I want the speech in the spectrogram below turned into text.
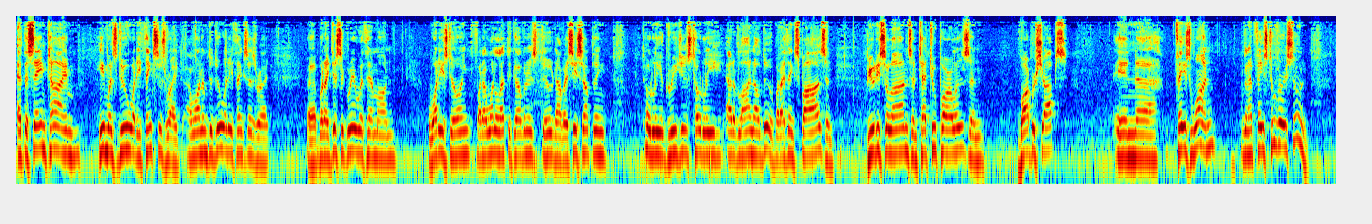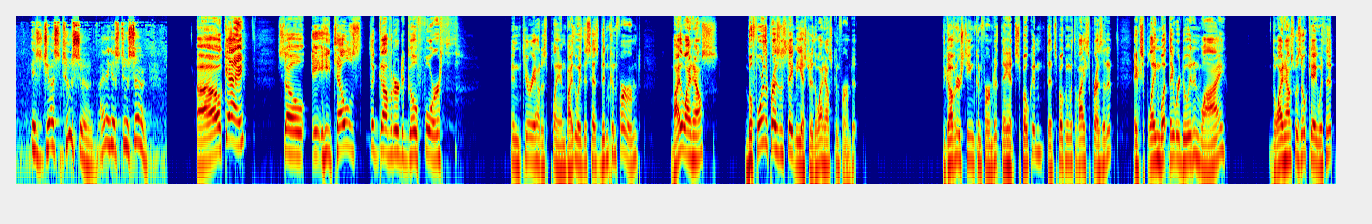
at the same time, he must do what he thinks is right. I want him to do what he thinks is right. Uh, but I disagree with him on what he's doing, but I want to let the governors do. Now, if I see something totally egregious, totally out of line, I'll do. But I think spas and beauty salons and tattoo parlors and barber shops in uh, phase one, we're going to have phase two very soon, is just too soon. I think it's too soon. Okay. So he tells the governor to go forth and carry out his plan. By the way, this has been confirmed by the White House. Before the president's statement yesterday, the White House confirmed it. The governor's team confirmed it. They had spoken, they'd spoken with the vice president, explained what they were doing and why. The White House was okay with it.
